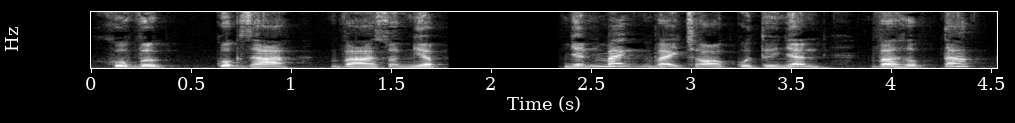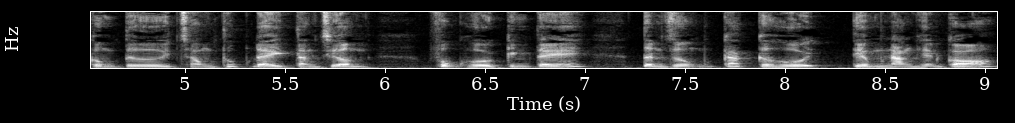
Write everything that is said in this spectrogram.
khu vực, quốc gia và doanh nghiệp nhấn mạnh vai trò của tư nhân và hợp tác công tư trong thúc đẩy tăng trưởng, phục hồi kinh tế, tận dụng các cơ hội tiềm năng hiện có.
